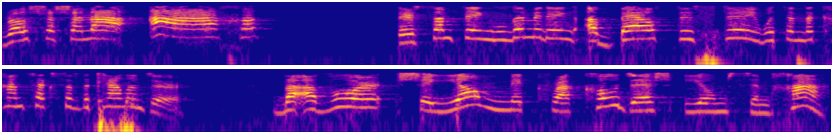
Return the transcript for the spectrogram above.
Rosh Hashanah ach. There's something limiting about this day within the context of the calendar. Ba'avur sheyom mikra kodesh yom simcha.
